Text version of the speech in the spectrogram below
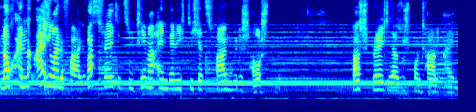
noch eine allgemeine Frage. Was fällt dir zum Thema ein, wenn ich dich jetzt fragen würde, Schauspiel? Was fällt dir da so spontan ein?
